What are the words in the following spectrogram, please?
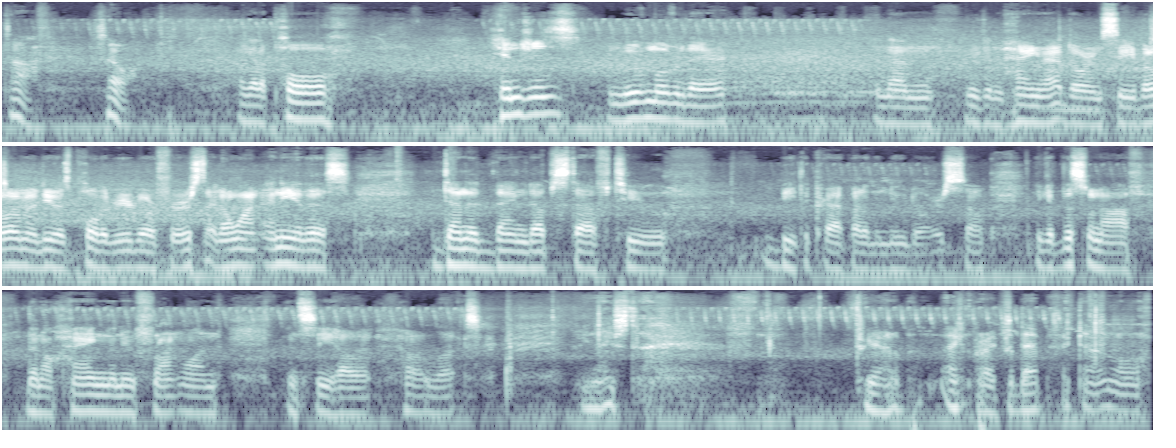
it's off. So I gotta pull hinges and move them over there and then we can hang that door and see. But what I'm gonna do is pull the rear door first. I don't want any of this dented, banged up stuff to beat the crap out of the new doors. So I get this one off, then I'll hang the new front one and see how it how it looks. Be nice to figure out. I can probably put that back on while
